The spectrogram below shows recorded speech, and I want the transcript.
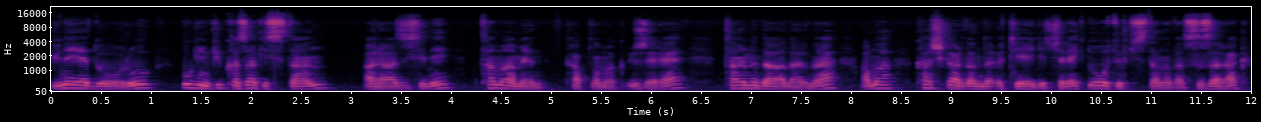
güneye doğru bugünkü Kazakistan arazisini tamamen kaplamak üzere Tanrı Dağlarına ama Kaşgar'dan da öteye geçerek Doğu Türkistan'a da sızarak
